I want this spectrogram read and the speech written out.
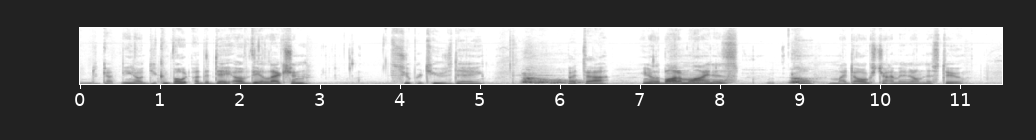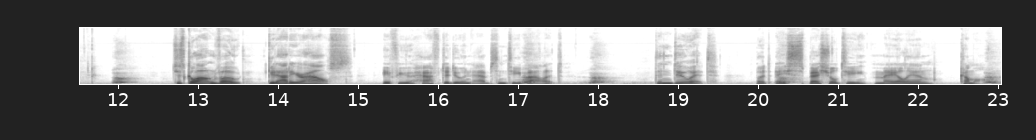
you've got, you know, you can vote the day of the election, Super Tuesday. But, uh, you know, the bottom line is oh, my dog's chiming in on this too. Just go out and vote. Get out of your house. If you have to do an absentee ballot, then do it. But a specialty mail in, come on,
